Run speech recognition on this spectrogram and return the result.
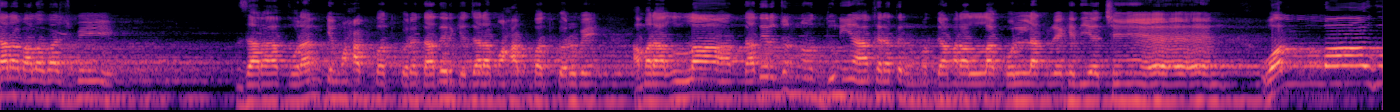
যারা ভালোবাসবে, যারা কোরআনকে মহাব্বত করে, তাদেরকে যারা মহাব্বত করবে আমার আল্লাহ তাদের জন্য দুনিয়া আখেরাতের মধ্যে আমার আল্লাহ কল্যাণ রেখে দিয়েছেন ওয়াল্লাহু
